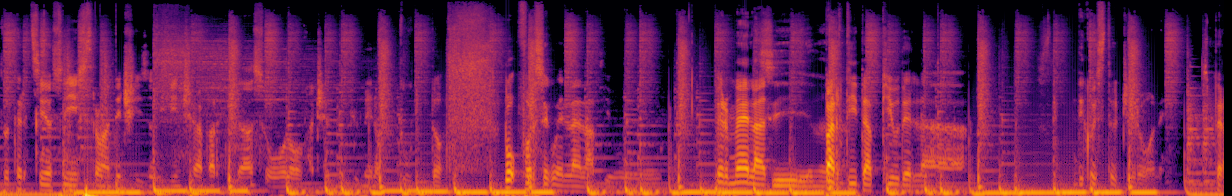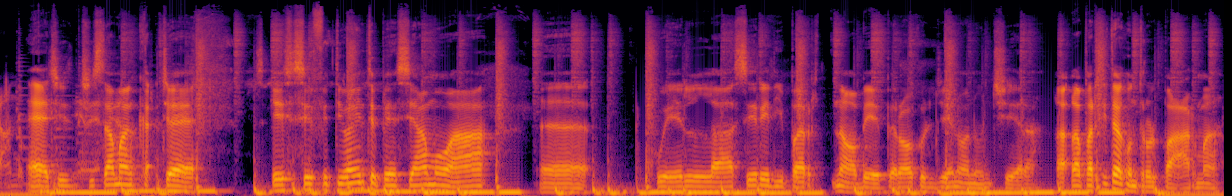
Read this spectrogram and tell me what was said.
tuo terzino sinistro ha deciso di vincere la partita da solo facendo più o meno tutto. Boh, forse quella è la più per me la Sì, partita più del di questo girone. Sperando Eh, ci, ci sta mancando. Cioè, e se effettivamente pensiamo a eh, quella serie di partite. No, beh, però col Genoa non c'era. La, la partita contro il Parma,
